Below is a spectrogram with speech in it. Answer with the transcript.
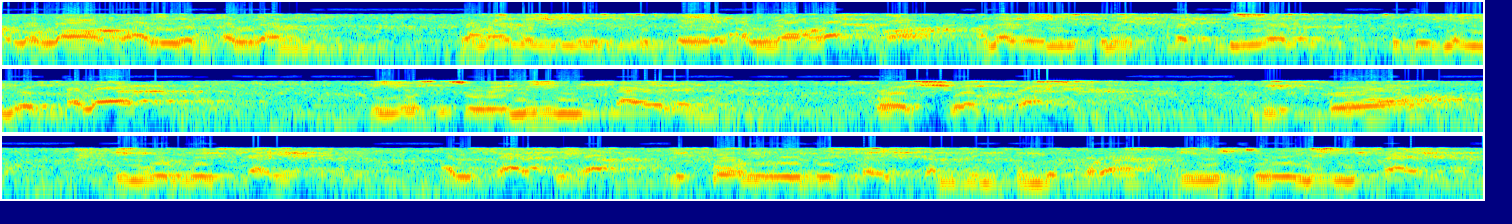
صلى الله عليه وسلم whenever he used to say Allah Akbar, whenever he used to make takbir to begin the salat, he used to remain silent for a short time. before he would recite Al-Fatiha, before he would recite something from the Quran. He used to remain silent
